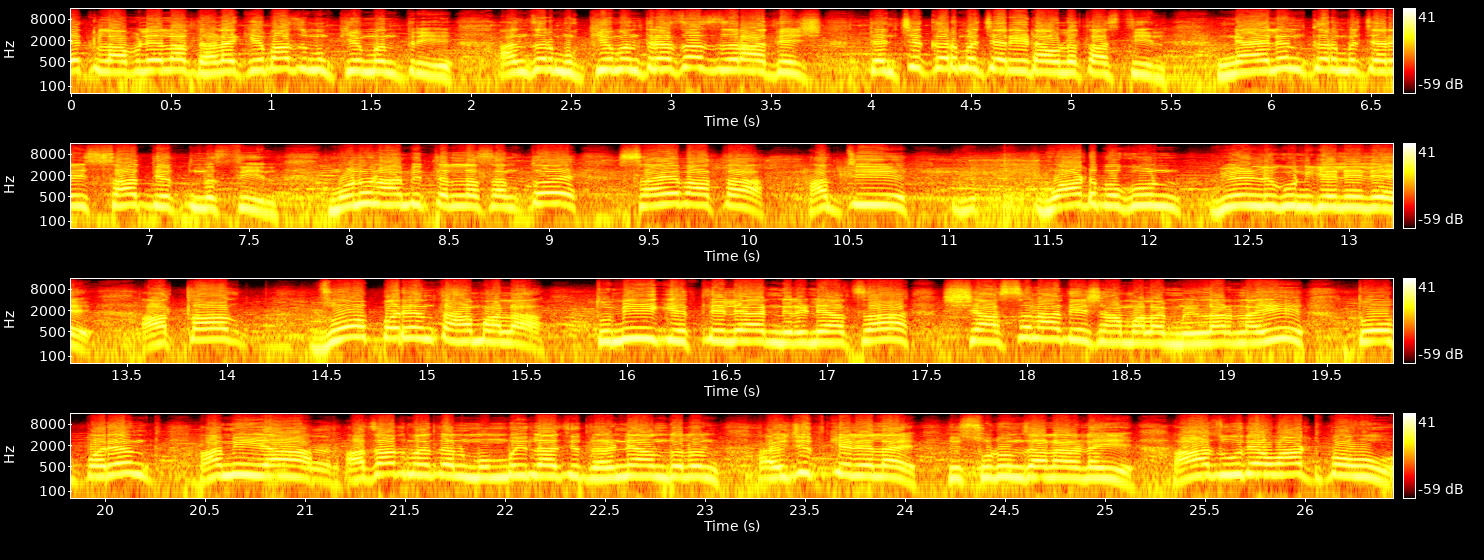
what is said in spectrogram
एक लाभलेला धडाकेबाज मुख्यमंत्री आणि जर मुख्यमंत्र्याचाच जर आदेश त्यांचे कर्मचारी डावलत असतील न्यायालयीन कर्मचारी साथ देत नसतील म्हणून आम्ही त्यांना सांगतोय साहेब आता आमची वाट बघून वेळ निघून गेलेली आहे. आता जोपर्यंत आम्हाला तुम्ही घेतलेल्या निर्णयाचा शासन आदेश आम्हाला मिळणार नाही. तोपर्यंत आम्ही या आझाद मैदान मुंबईला जे धरणे आंदोलन आयोजित केलेलं आहे हे सोडून जाणार नाही. आज उद्या वाट पाहू.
